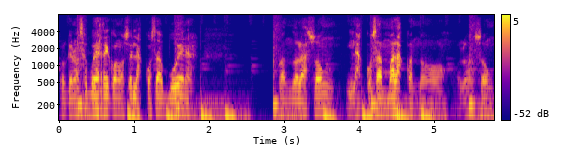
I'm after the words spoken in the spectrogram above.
Porque no se puede reconocer las cosas buenas cuando las son y las cosas malas cuando lo son.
